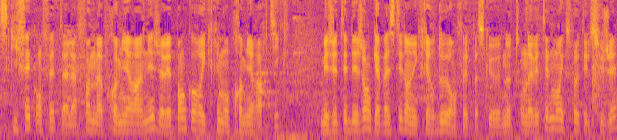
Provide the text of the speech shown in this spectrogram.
Ce qui fait qu'en fait à la fin de ma première année j'avais pas encore écrit mon premier article, mais j'étais déjà en capacité d'en écrire deux en fait, parce que on avait tellement exploité le sujet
